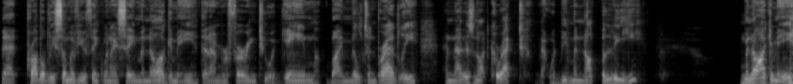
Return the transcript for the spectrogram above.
that probably some of you think when I say monogamy that I'm referring to a game by Milton Bradley, and that is not correct. That would be Monopoly. Monogamy,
